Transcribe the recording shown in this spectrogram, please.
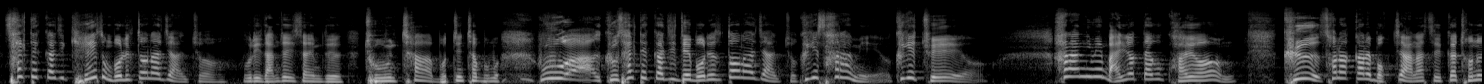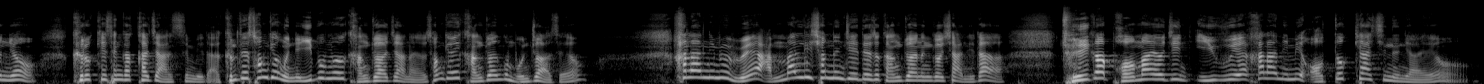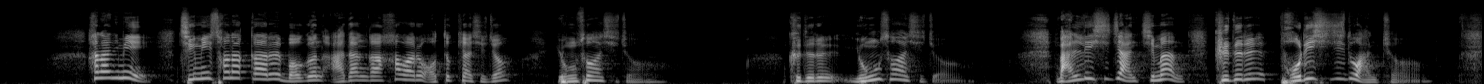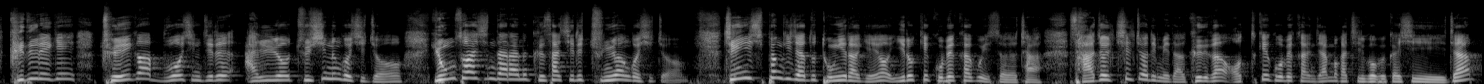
살 때까지 계속 머리를 떠나지 않죠. 우리 남자 집사님들 좋은 차, 멋진 차 보면 우와, 그거 살 때까지 내 머리에서 떠나지 않죠. 그게 사람이에요. 그게 죄예요. 하나님이 말렸다고 과연 그 선악과를 먹지 않았을까? 저는요 그렇게 생각하지 않습니다. 그런데 성경은요 이 부분을 강조하지 않아요. 성경이 강조한 건 뭔지 아세요? 하나님이 왜 안 말리셨는지에 대해서 강조하는 것이 아니라 죄가 범하여진 이후에 하나님이 어떻게 하시느냐예요. 하나님이 지금 이 선악과를 먹은 아담과 하와를 어떻게 하시죠? 용서하시죠. 그들을 용서하시죠. 말리시지 않지만 그들을 버리시지도 않죠. 그들에게 죄가 무엇인지를 알려주시는 것이죠. 용서하신다라는 그 사실이 중요한 것이죠. 지금 이 시편 기자도 동일하게요. 이렇게 고백하고 있어요. 자, 4절 7절입니다. 그가 어떻게 고백하는지 한번 같이 읽어볼까요? 시작.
